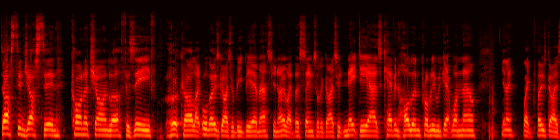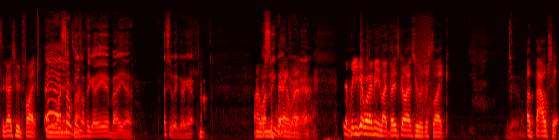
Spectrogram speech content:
Dustin, Justin, Conor, Chandler, Fiziev, Hooker, like all those guys would be BMS. You know, like those same sort of guys who Nate Diaz, Kevin Holland probably would get one now. You know, like those guys, the guys who would fight anyone. Eh, some of those I think are yeah, but yeah, I see where you're going at. I I see where you're going at. Yeah, but you get what I mean. Like those guys who are just like Yeah. about it.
